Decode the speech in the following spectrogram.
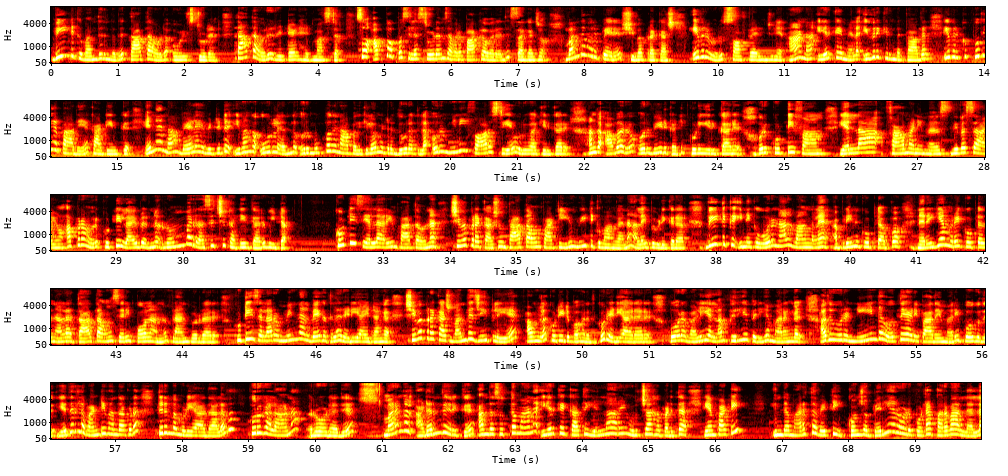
வீட்டுக்கு வந்திருந்தது தாத்தாவோட ஓல்ட் ஸ்டூடெண்ட் தாத்தா ஒரு ரிட்டையர்ட் ஹெட் மாஸ்டர் ஸோ அப்பப்போ சில ஸ்டூடெண்ட்ஸ் அவரை பார்க்க வர்றது சகஜம். வந்தவர் பேரு சிவபிரகாஷ். இவர் ஒரு சாஃப்ட்வேர் இன்ஜினியர் ஆனா இயற்கை மேல இவருக்கு இருந்த காதல் இவருக்கு புதிய பாதையை காட்டியிருக்கு. என்னன்னா வேலையை விட்டுட்டு இவங்க ஊர்ல இருந்து ஒரு முப்பது நாற்பது கிலோமீட்டர் தூரத்துல ஒரு மினி ஃபாரஸ்டையே உருவாக்கி இருக்காரு அங்க அவரும் ஒரு வீடு கட்டி குடியிருக்காரு. ஒரு குட்டி ஃபார்ம் எல்லா ஃபார்ம் அனிமல்ஸ் விவசாயம் அப்புறம் ஒரு குட்டி லைப்ரரின்னு ரொம்ப ரசிச்சு கட்டியிருக்காரு வீட்டை. குட்டீஸ் எல்லாரையும் பார்த்தவொன்னே சிவபிரகாஷும் தாத்தாவும் பாட்டியும் வீட்டுக்கு வாங்கன்னு அழைப்பு விடுக்கிறார். வீட்டுக்கு இன்னைக்கு ஒரு நாள் வாங்கலேன் அப்படின்னு கூப்பிட்டப்போ நிறைய முறை கூப்பிட்டதுனால தாத்தாவும் சரி போலாம்னு பிளான் போடுறாரு. குட்டீஸ் எல்லாரும் மின்னல் வேகத்துல ரெடி ஆயிட்டாங்க. சிவபிரகாஷ் வந்த ஜீப்லயே அவங்கள கூட்டிட்டு போகிறதுக்கும் ரெடி ஆகிறாரு போற வழியெல்லாம் பெரிய பெரிய மரங்கள். அது ஒரு நீண்ட ஒத்தையடி பாதை மாதிரி போகுது. எதிரில் வண்டி வந்தா கூட திரும்ப முடியாத அளவு குறுகலான ரோடு அது. மரங்கள் அடர்ந்து இருக்கு. அந்த சுத்தமான இயற்கை காத்து எல்லாரையும் உற்சாகப்படுத்த. என் பாட்டி? இந்த மரத்தை வெட்டி கொஞ்சம் பெரிய ரோடு போட்டா பரவாயில்லல்ல.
